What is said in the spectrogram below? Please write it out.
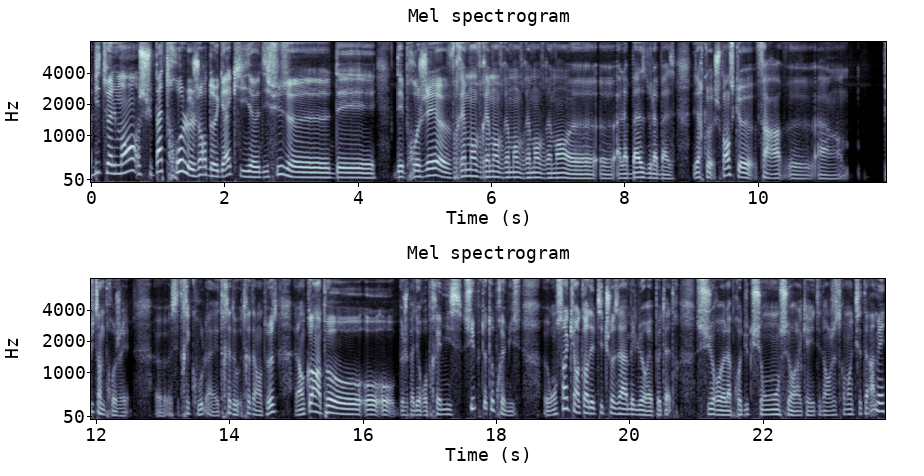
habituellement je suis pas trop le genre de gars qui euh, diffuse des, des projets vraiment vraiment vraiment vraiment vraiment à la base de la base c'est à dire que je pense que Farah a un putain de projet. Euh, c'est très cool, elle est très, très. Elle est encore un peu au, je vais pas dire aux prémices, si peut-être aux prémices. Euh, on sent qu'il y a encore des petites choses à améliorer peut-être sur euh, la production, sur la qualité d'enregistrement, etc. Mais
